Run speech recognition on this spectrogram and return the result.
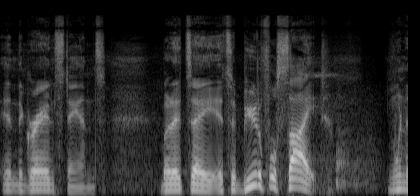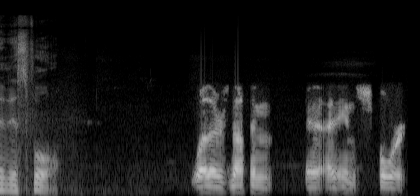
in the grandstands. But it's a it's a beautiful sight when it is full. well, there's nothing in, sport.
